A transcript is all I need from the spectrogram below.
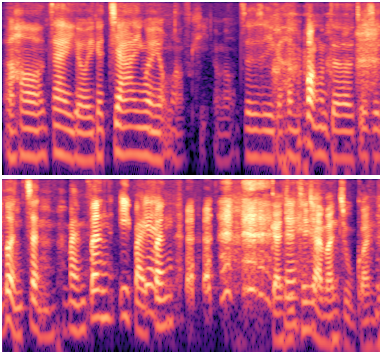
然后再有一个加，因为有 Musky，有没有？这是一个很棒的，就是论证，满分一百分，感觉听起来蛮主观的。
